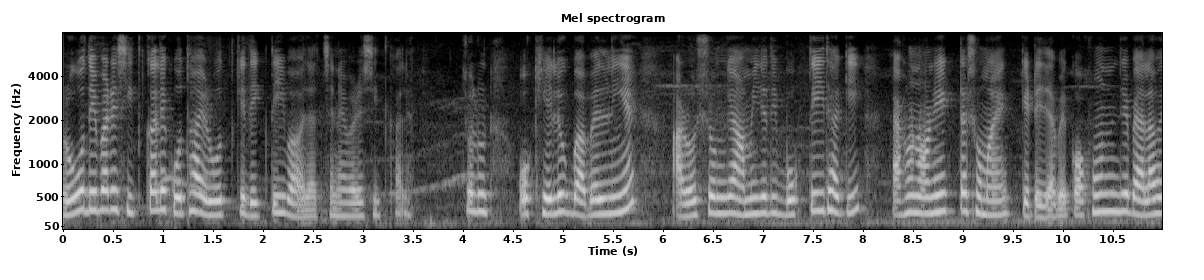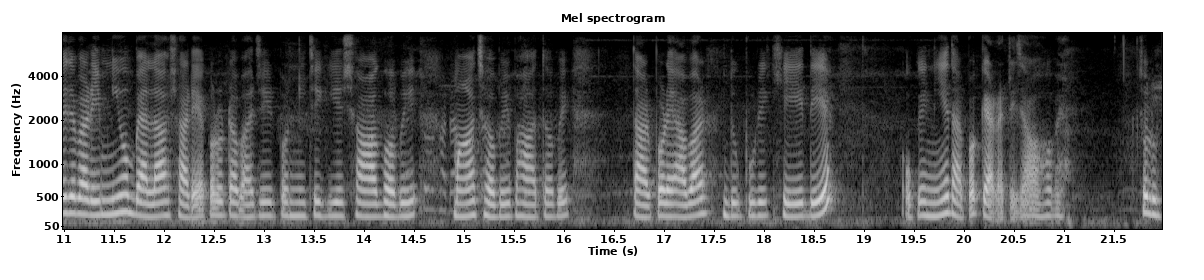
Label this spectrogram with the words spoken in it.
রোদ এবারে শীতকালে কোথায়? রোদকে দেখতেই পাওয়া যাচ্ছে না এবারে শীতকালে। চলুন, ও খেলুক বাবেল নিয়ে। আর ওর সঙ্গে আমি যদি বকতেই থাকি, এখন অনেকটা সময় কেটে যাবে। কখন যে বেলা হয়ে যাবে, আর এমনিও বেলা, সাড়ে এগারোটা বাজে। এরপর নিচে গিয়ে শাক হবে, মাছ হবে, ভাত হবে। তারপরে আবার দুপুরে খেয়ে দিয়ে ওকে নিয়ে তারপর ক্যারাটে যাওয়া হবে। চলুন,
